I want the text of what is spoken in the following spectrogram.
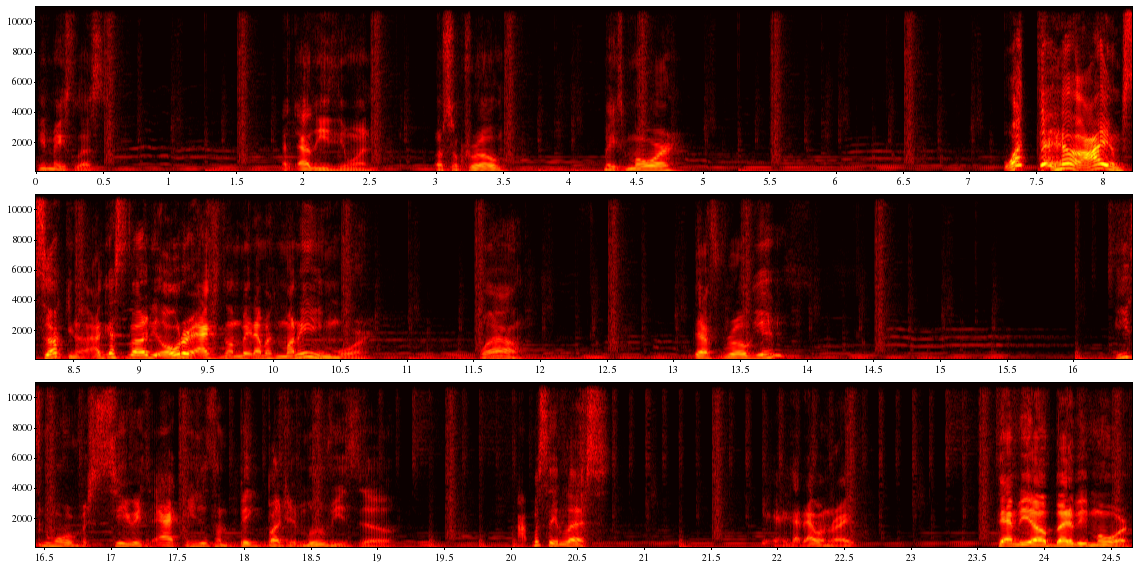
He makes less. That's an easy one. Russell Crowe makes more. What the hell? I am sucking. I guess a lot of the older actors don't make that much money anymore. Wow. Seth Rogen. He's more of a serious actor. He does some big budget movies though. I'm gonna say less. Yeah, I got that one right. Samuel better be more.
